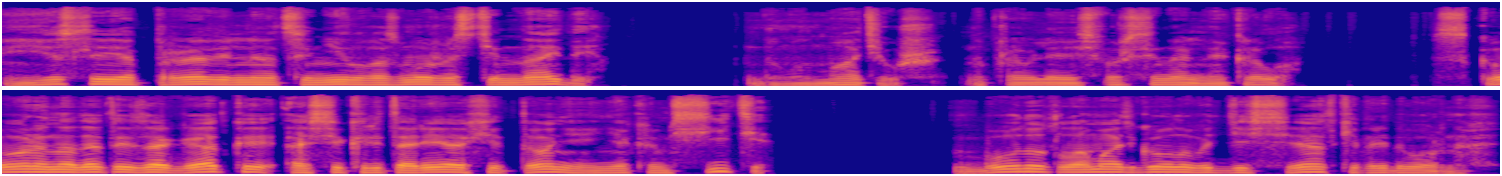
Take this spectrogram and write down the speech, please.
Если я правильно оценил возможности Найды, — думал Матюш, направляясь в арсенальное крыло, — скоро над этой загадкой о секретаре Ахитоне и неком Сите будут ломать головы десятки придворных,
